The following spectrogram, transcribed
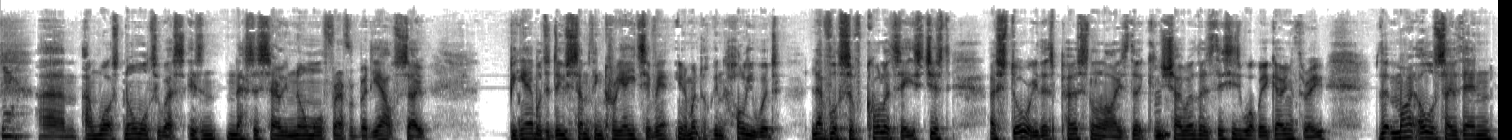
Yeah. Um, and what's normal to us isn't necessarily normal for everybody else. So being able to do something creative, you know, we're not talking Hollywood levels of quality. It's just a story that's personalized that can show others this is what we're going through that might also then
